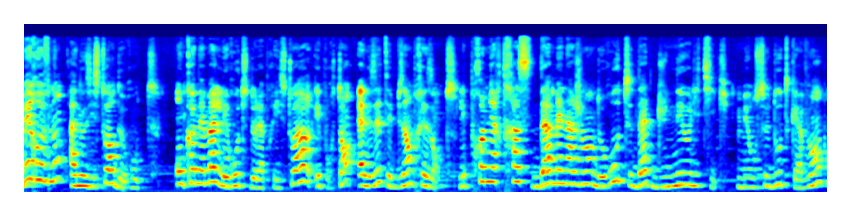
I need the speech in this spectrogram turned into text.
Mais revenons à nos histoires de routes. On connaît mal les routes de la préhistoire et pourtant elles étaient bien présentes. Les premières traces d'aménagement de routes datent du néolithique, mais on se doute qu'avant,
